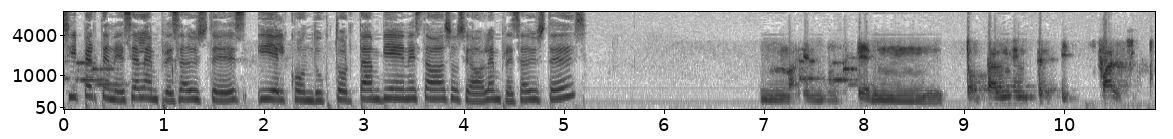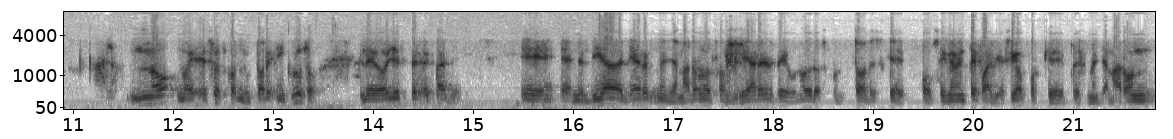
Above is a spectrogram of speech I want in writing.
sí pertenece a la empresa de ustedes y el conductor también estaba asociado a la empresa de ustedes. En, en totalmente falso. No, no, esos conductores, incluso le doy este detalle. Eh, en el día de ayer me llamaron los familiares de uno de los conductores que posiblemente falleció porque pues me llamaron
